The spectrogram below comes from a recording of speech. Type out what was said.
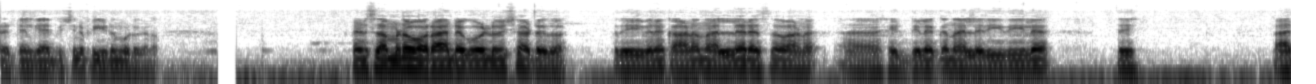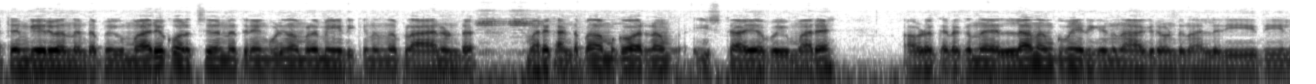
റെഡ് ക്യാറ്റ് ഫിഷിന് ഫീഡും കൊടുക്കണം. ഫ്രണ്ട്സ് നമ്മുടെ ഒറാൻഡോ ഗോൾഡ് വെച്ച് ആട്ടോ ഇത്. അത് ഇവനെ കാണാൻ നല്ല രസമാണ്. ഹെഡിലൊക്കെ നല്ല രീതിയിൽ പാറ്റേൺ കയറി വന്നിട്ടുണ്ട്. അപ്പോൾ ഇവന്മാരെ കുറച്ച് എണ്ണത്തിനെയും കൂടി നമ്മൾ മേടിക്കണമെന്ന പ്ലാൻ ഉണ്ട് ഇവന്മാരെ കണ്ടപ്പോൾ നമുക്ക് ഒരെണ്ണം ഇഷ്ടമായി അപ്പോൾ ഇവന്മാരെ അവിടെ കിടക്കുന്ന എല്ലാം നമുക്ക് മേടിക്കണമെന്ന് ആഗ്രഹമുണ്ട്. നല്ല രീതിയിൽ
